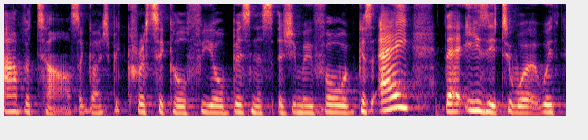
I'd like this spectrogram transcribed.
avatars are going to be critical for your business as you move forward because A, they're easy to work with,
